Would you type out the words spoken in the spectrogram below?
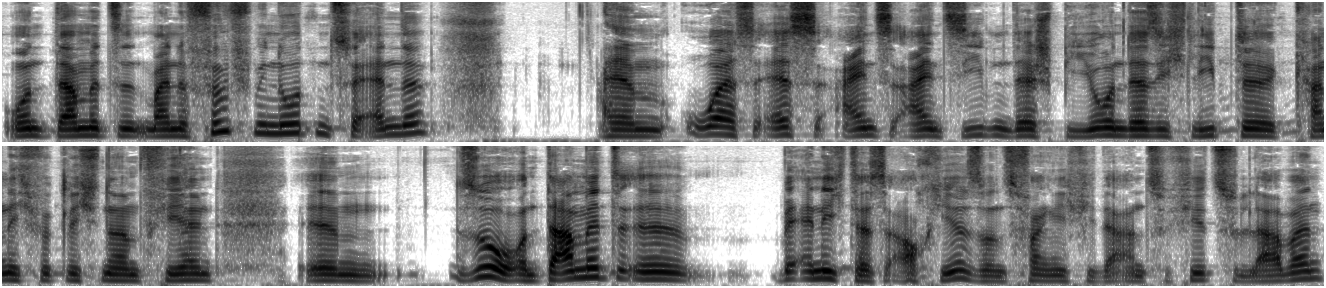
Und damit sind meine fünf Minuten zu Ende. Ähm, OSS 117, der Spion, der sich liebte, kann ich wirklich nur empfehlen. Ähm, so, und damit äh, beende ich das auch hier, sonst fange ich wieder an, zu viel zu labern.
